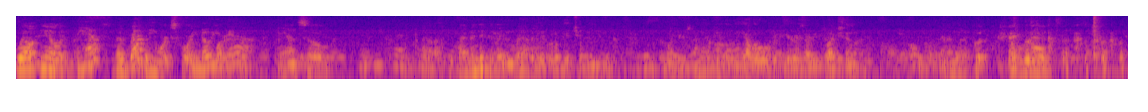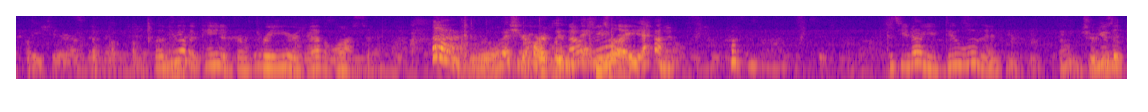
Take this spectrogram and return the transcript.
Well, you know, half, uh, gravity works for you. No, you- water yeah. And so, uh, by manipulating gravity a little bit, you can do wonders. I'm gonna put a little yellow over here as a reflection. And I'm gonna put a little, Well, if you haven't painted for three years, you haven't lost it. bless your heart, Lynn. No, Thank you. really, yeah. Cause you know you do lose it if you don't Sure use it.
